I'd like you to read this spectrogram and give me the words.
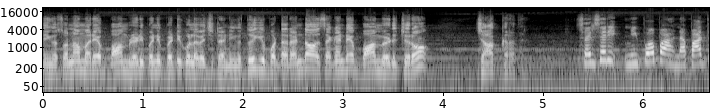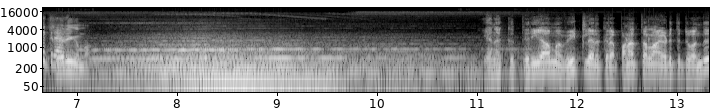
நீங்க சொன்ன மாதிரியே பாம் ரெடி பண்ணி பெட்டிக்குள்ள வச்சுட்டேன். நீங்க தூக்கி போட்ட ரெண்டாவது செகண்டே பாம் வெடிச்சிரும் ஜாக்கிரதை. சரி சரி நீ போப்பா நான் பாத்துக்கிறேன். சரிங்கம்மா. எனக்கு தெரியாம வீட்ல இருக்கிற பணத்தெல்லாம் எடுத்துட்டு வந்து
